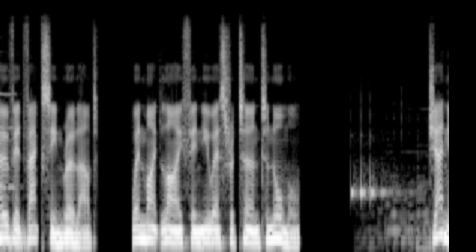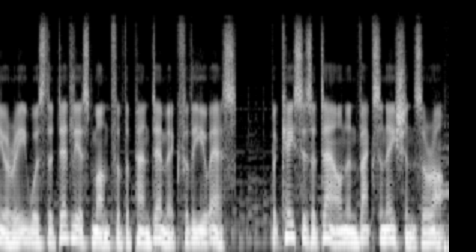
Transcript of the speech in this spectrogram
COVID vaccine rollout. When might life in US return to normal? January was the deadliest month of the pandemic for the US. But cases are down and vaccinations are up.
